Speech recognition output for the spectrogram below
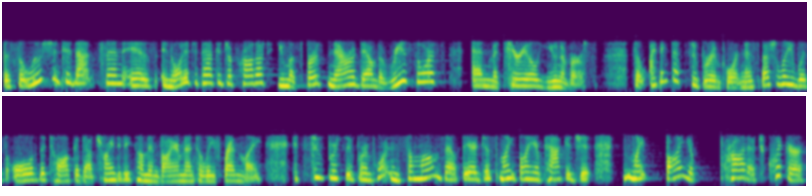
The solution to that sin is in order to package a product, you must first narrow down the resource and material universe. So I think that's super important, especially with all of the talk about trying to become environmentally friendly. It's super, super important. Some moms out there just might buy your package, might buy your product quicker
